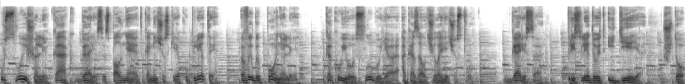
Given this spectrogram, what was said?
услышали, как Гаррис исполняет комические куплеты, вы бы поняли, какую услугу я оказал человечеству. Гарриса преследует идея, что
